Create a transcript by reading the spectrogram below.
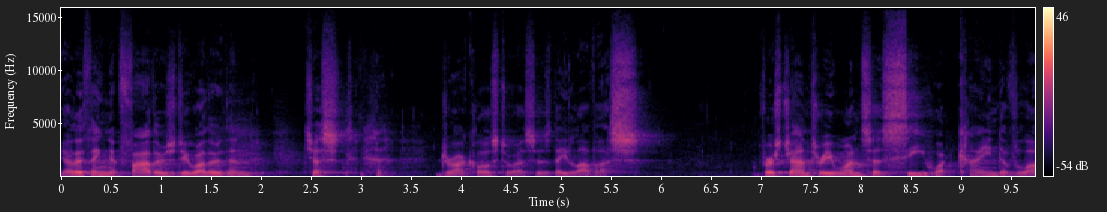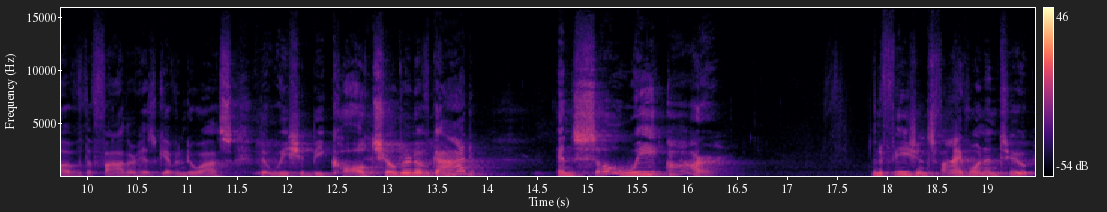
The other thing that fathers do, other than just draw close to us is they love us. 1 John 3 1 says, See what kind of love the Father has given to us that we should be called children of God? And so we are. In Ephesians 5 1 and 2,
